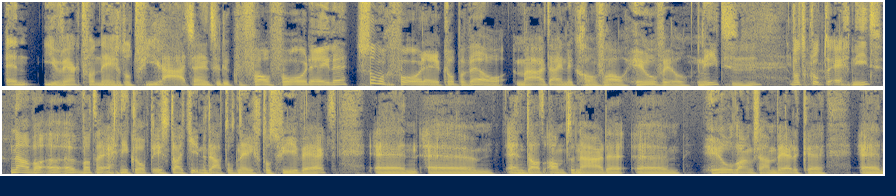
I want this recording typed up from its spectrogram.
en je werkt van 9 tot 4. Ja, het zijn natuurlijk vooral vooroordelen. Sommige vooroordelen kloppen wel, maar uiteindelijk gewoon vooral heel veel niet. Mm -hmm. Wat klopt er echt niet? Nou, wat er echt niet klopt is dat je inderdaad tot 9 tot 4 werkt. En, uh, en dat ambtenaren uh, heel langzaam werken en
